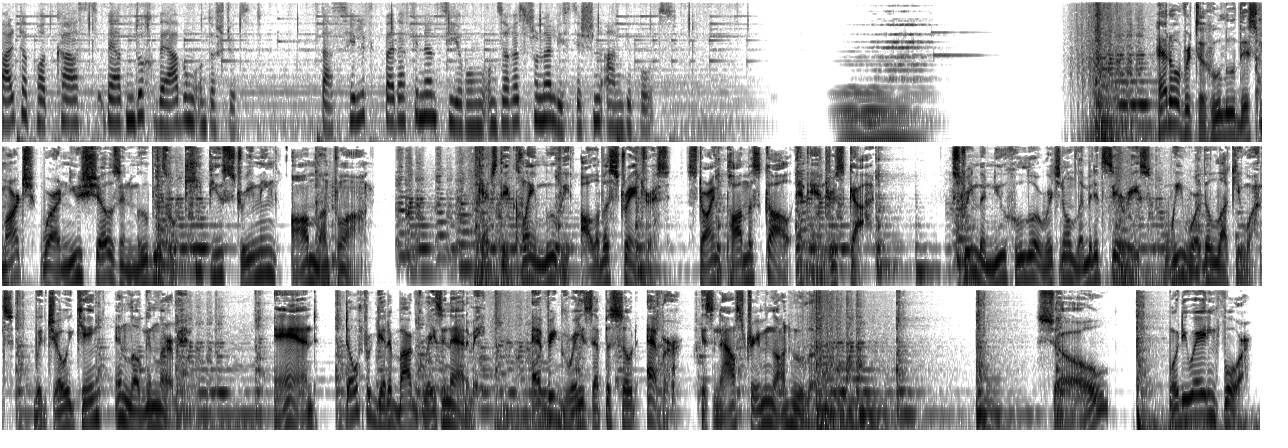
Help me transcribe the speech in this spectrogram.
Falter-Podcasts werden durch Werbung unterstützt. Das hilft bei der Finanzierung unseres journalistischen Angebots. Head over to Hulu this March, where our new shows and movies will keep you streaming all month long. Catch the acclaimed movie All of Us Strangers, starring Paul Mescal and Andrew Scott. Stream the new Hulu original limited series We Were the Lucky Ones with Joey King and Logan Lerman. And don't forget about Grey's Anatomy. Every Grey's episode ever is now streaming on Hulu. So, what are you waiting for?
